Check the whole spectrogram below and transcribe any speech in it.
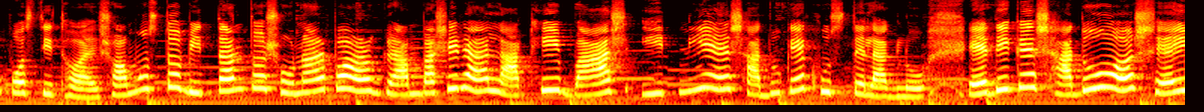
উপস্থিত হয়। সমস্ত বৃত্তান্ত শোনার পর গ্রামবাসীরা লাঠি, বাঁশ, ইট নিয়ে সাধুকে খুঁজতে লাগল। এদিকে সাধুও সেই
